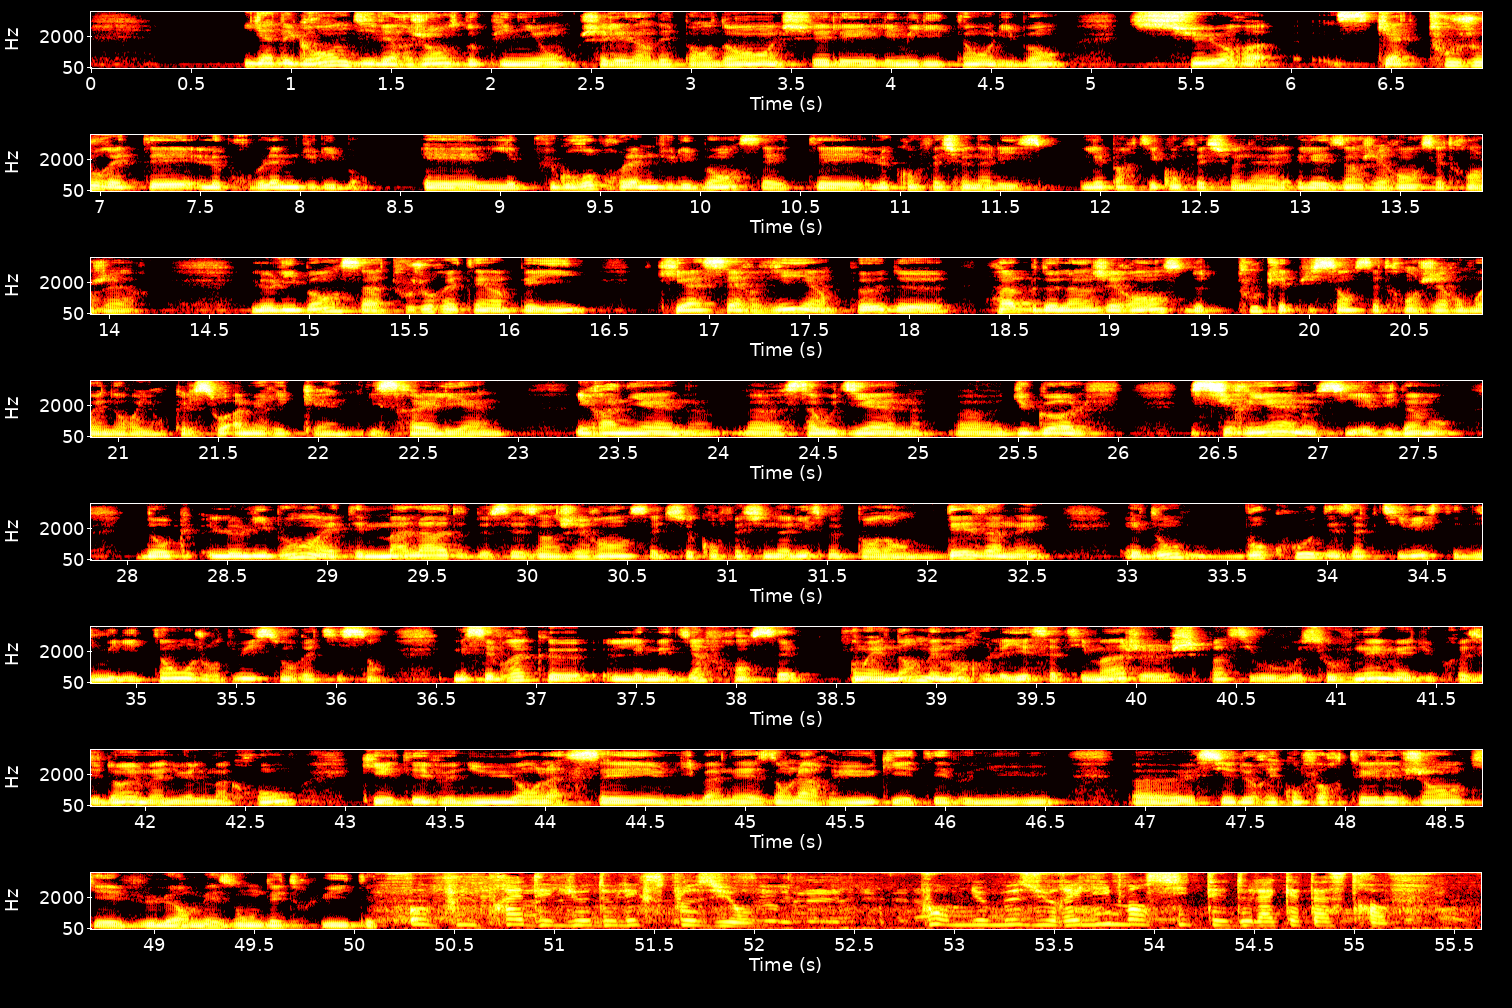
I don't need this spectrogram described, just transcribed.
il y a des grandes divergences d'opinion chez les indépendants et chez les, les, militants au Liban sur ce qui a toujours été le problème du Liban. Et les plus gros problèmes du Liban, ça a été le confessionnalisme, les partis confessionnels et les ingérences étrangères. Le Liban, ça a toujours été un pays qui a servi un peu de hub de l'ingérence de toutes les puissances étrangères au Moyen-Orient, qu'elles soient américaines, israéliennes, iraniennes, euh, saoudiennes, euh, du Golfe, syriennes aussi évidemment. Donc le Liban a été malade de ces ingérences et de ce confessionnalisme pendant des années, et donc beaucoup des activistes et des militants aujourd'hui sont réticents. Mais c'est vrai que les médias français ont énormément relayé cette image, je ne sais pas si vous vous souvenez, mais du président Emmanuel Macron, qui était venu enlacer une Libanaise dans la rue, qui était venu euh, essayer de réconforter les gens qui avaient vu leur maison détruite. Au plus près des lieux de l'explosion, pour mieux mesurer l'immensité de la catastrophe.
